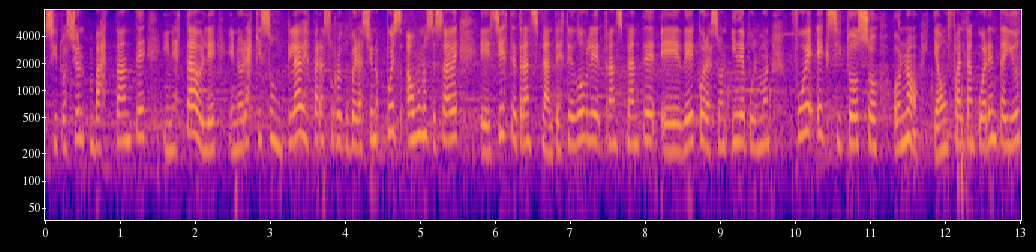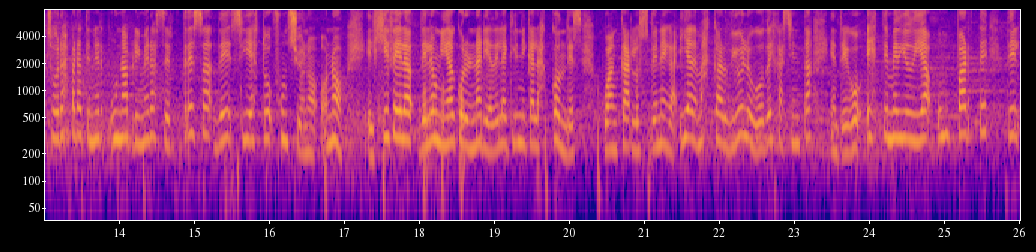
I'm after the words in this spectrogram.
situación bastante inestable en horas que son claves para su recuperación, pues aún no se sabe eh, si este trasplante, este doble trasplante eh, de corazón y de pulmón fue exitoso o no. Y aún faltan 48 horas para tener una primera certeza de si esto funcionó o no. El jefe de la, de la unidad coronaria de la clínica Las Condes, Juan Carlos Venega, y además cardiólogo de Jacinta, entregó este mediodía un parte del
